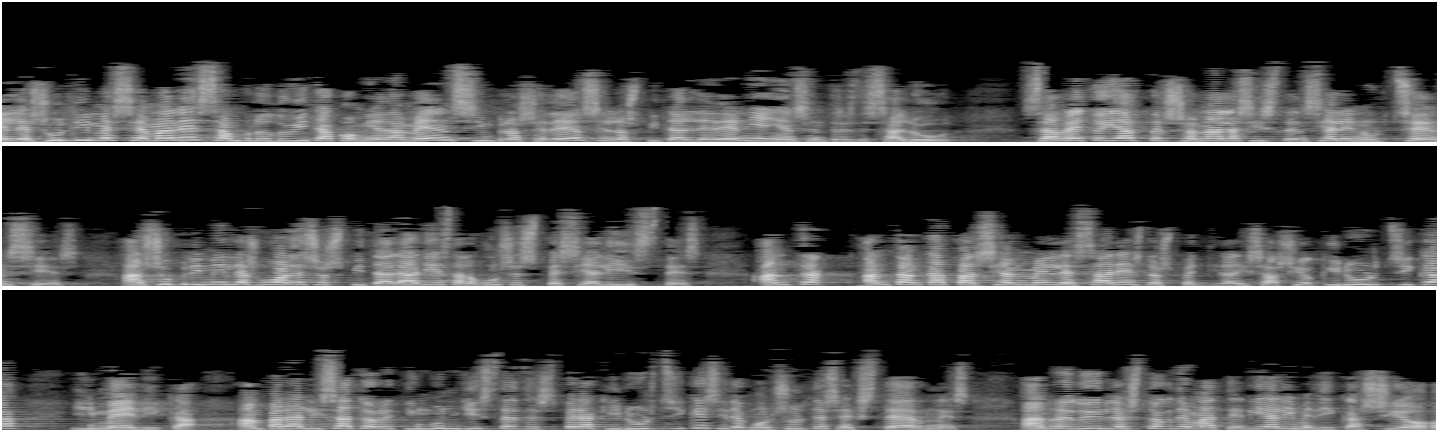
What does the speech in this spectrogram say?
En les últimes setmanes s'han produït acomiadaments improcedents en l'Hospital de Dènia i en centres de salut. S'ha retallat personal assistencial en urgències, han suprimit les guàrdies hospitalàries d'alguns especialistes, han, han tancat parcialment les àrees d'hospitalització quirúrgica i mèdica, han paralitzat o retingut llistes d'espera quirúrgiques i de consultes externes, han reduït l'estoc de material i medicació,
